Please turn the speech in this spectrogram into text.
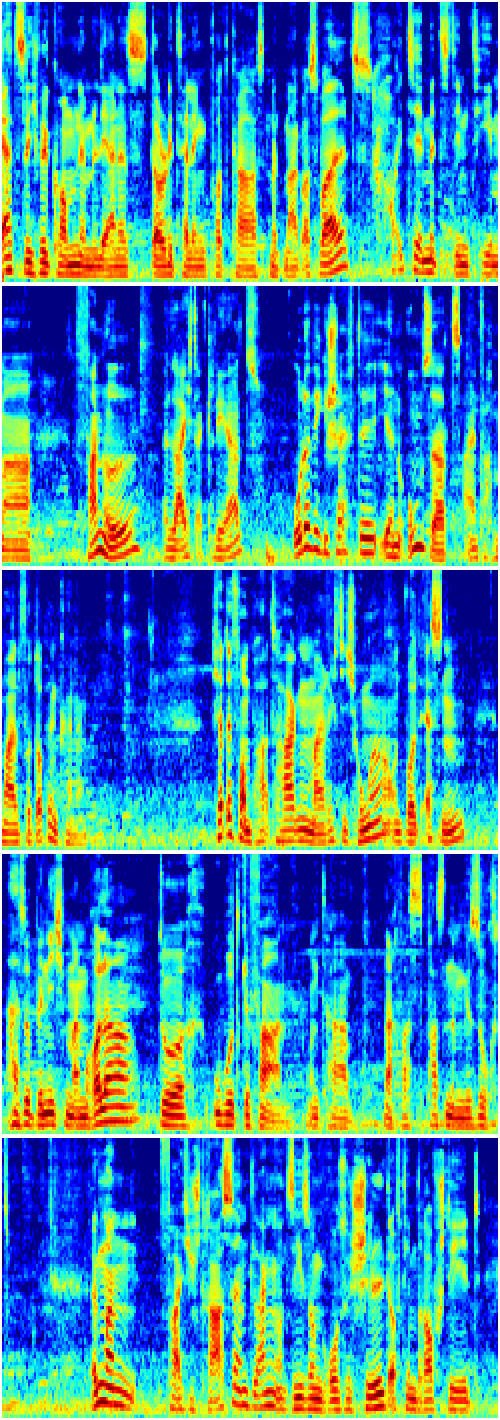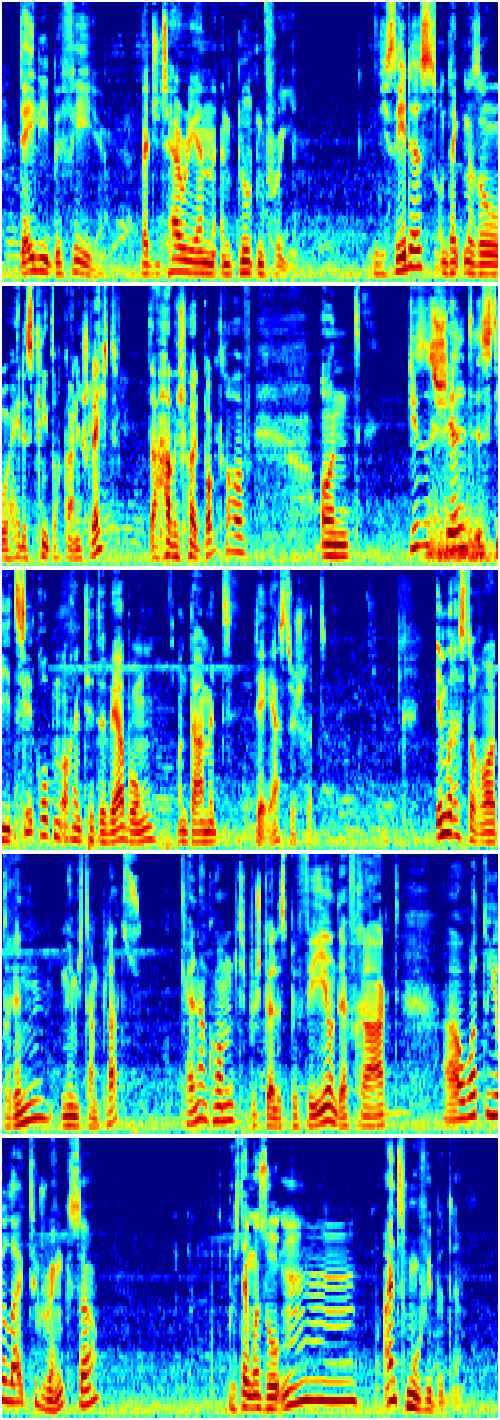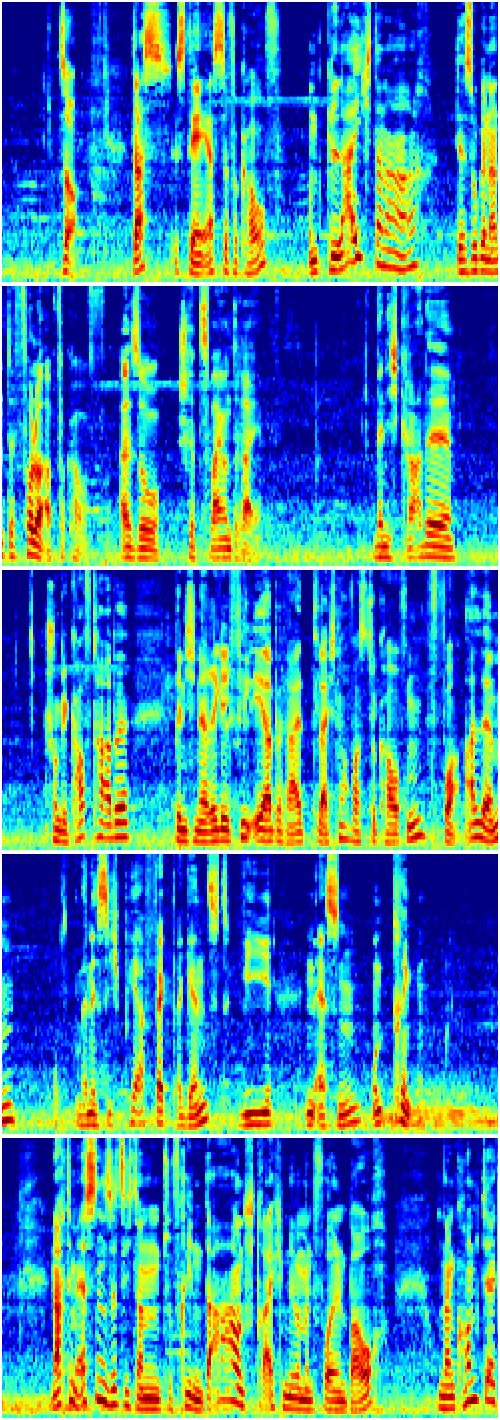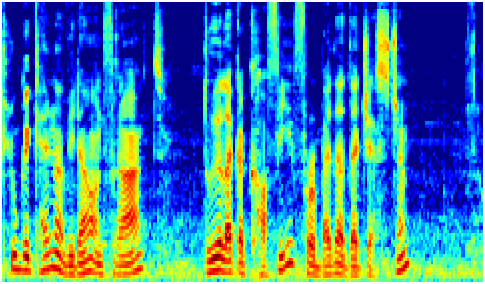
Herzlich willkommen im Lernes Storytelling Podcast mit Marc Oswald. Heute mit dem Thema Funnel leicht erklärt oder wie Geschäfte ihren Umsatz einfach mal verdoppeln können. Ich hatte vor ein paar Tagen mal richtig Hunger und wollte essen, also bin ich mit meinem Roller durch U-Boot gefahren und habe nach was Passendem gesucht. Irgendwann fahre ich die Straße entlang und sehe so ein großes Schild, auf dem drauf steht Daily Buffet, Vegetarian and Gluten Free. Und ich sehe das und denke mir so, hey, das klingt doch gar nicht schlecht. Da habe ich heute Bock drauf. Und dieses Schild ist die zielgruppenorientierte Werbung und damit der erste Schritt. Im Restaurant drin nehme ich dann Platz. Kellner kommt, ich bestelle das Buffet und er fragt, uh, what do you like to drink, sir? Und ich denke mir so, mm, ein Smoothie bitte. So, das ist der erste Verkauf und gleich danach der sogenannte Follow-up-Verkauf, also Schritt 2 und 3 wenn ich gerade schon gekauft habe, bin ich in der Regel viel eher bereit, gleich noch was zu kaufen. Vor allem, wenn es sich perfekt ergänzt, wie ein Essen und ein Trinken. Nach dem Essen sitze ich dann zufrieden da und streiche mir meinen vollen Bauch. Und dann kommt der kluge Kellner wieder und fragt, Do you like a coffee for better digestion?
